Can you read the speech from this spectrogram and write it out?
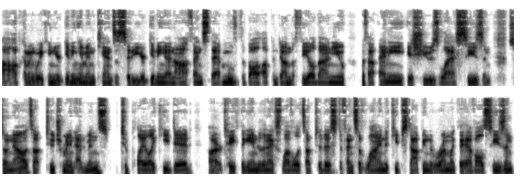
Uh, upcoming week, and you're getting him in Kansas City. You're getting an offense that moved the ball up and down the field on you without any issues last season. So now it's up to Tremaine Edmunds to play like he did or take the game to the next level. It's up to this defensive line to keep stopping the run like they have all season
